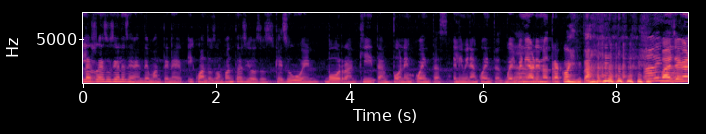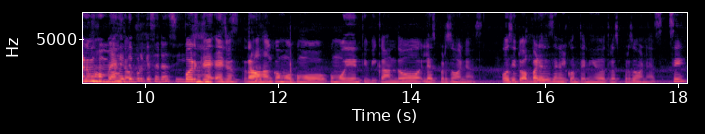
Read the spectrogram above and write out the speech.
Las redes sociales se deben de mantener y cuando son fantasiosos, que suben, borran, quitan, ponen cuentas, eliminan cuentas, vuelven y Ah. abren otra cuenta, Ay, va a no. llegar un La momento gente, ¿por qué será así? porque ellos trabajan como, como, como identificando las personas. O si tú apareces en el contenido de otras personas, ¿sí?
